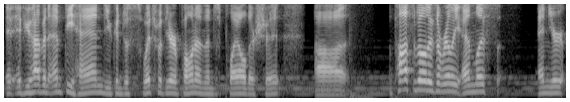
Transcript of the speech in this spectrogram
if you have an empty hand, you can just switch with your opponent and then just play all their shit. Uh, the possibilities are really endless. And you're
